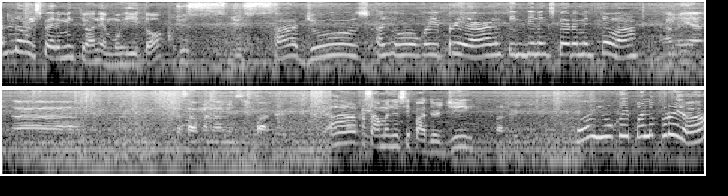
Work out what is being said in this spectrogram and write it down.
ano daw experiment nyo? Ano yan? Mojito? Juice, juice. Ah, juice. Ay, okay, pre, ah. Ang tindi ng experiment nyo, ah. Ano yan? Ah, kasama namin si Father. Ah, kasama nyo si Father G. Father G. Ay, okay pala, pre, ah.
